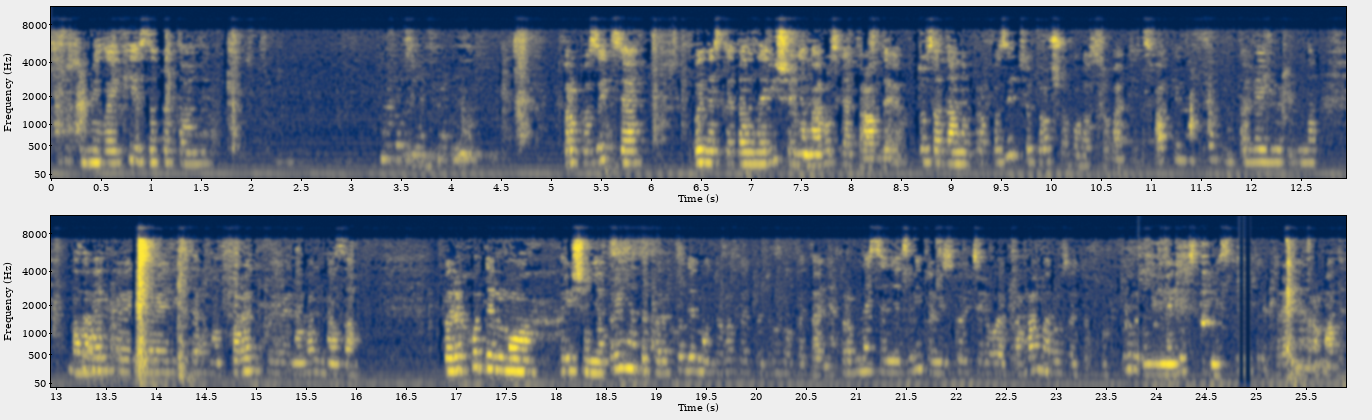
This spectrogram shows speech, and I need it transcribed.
Зрозуміло, які є запитання? Пропозиція винести дане рішення на розгляд ради. Хто за дану пропозицію, прошу голосувати. Цвакіна Наталія Юрівна, Баламенко Вікторія Вікторовна, Форенко Ірина Іванівна за. Переходимо, рішення прийнято, переходимо до розгляду другого питання. Про внесення змін до міської цільової програми розвитку культури у Вільногірській міській територіальній громади.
